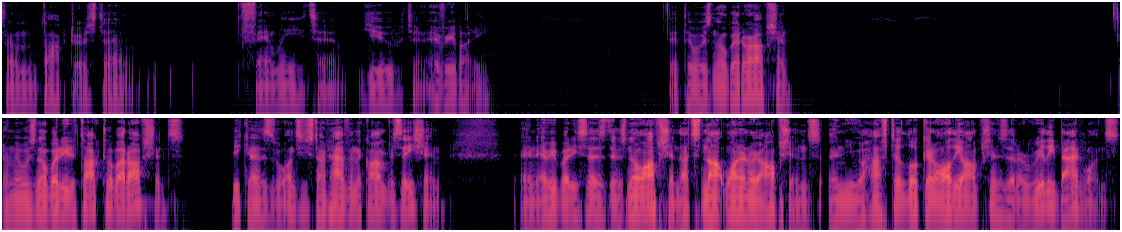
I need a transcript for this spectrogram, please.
From doctors to family to you to everybody. That there was no better option. And there was nobody to talk to about options. Because once you start having the conversation and everybody says there's no option, that's not one of the options, and you have to look at all the options that are really bad ones,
